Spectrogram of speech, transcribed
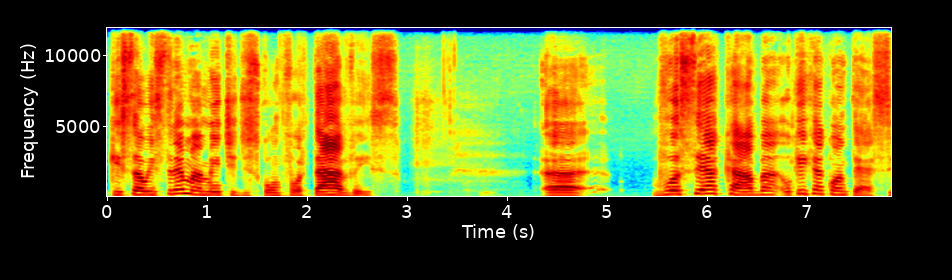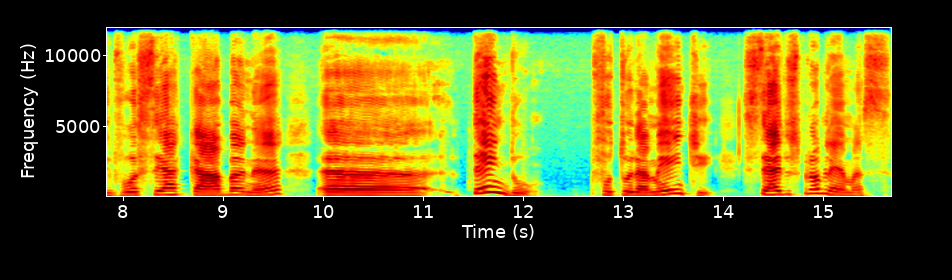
que são extremamente desconfortáveis, uh, você acaba... O que, que acontece? Você acaba né, uh, tendo futuramente sérios problemas.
